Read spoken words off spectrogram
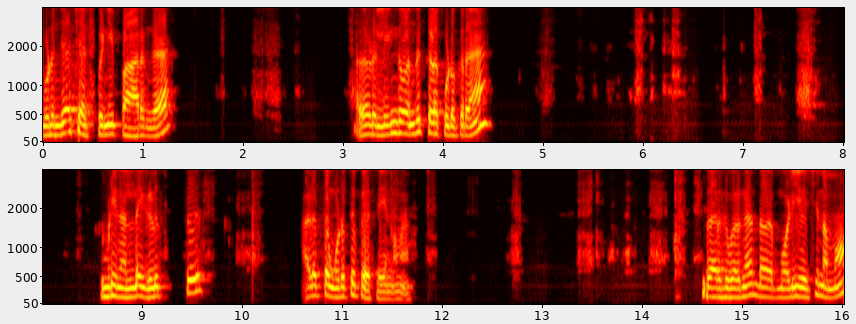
முடிஞ்சா செக் பண்ணி பாருங்க. அதோட லிங்க் வந்து கீழே கொடுக்குறேன். இப்படி நல்லா இழுத்து அழுத்தம் கொடுத்து பேசணுங்க. இதாக இருக்கு பாருங்க இந்த மொழியை வச்சு நம்ம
